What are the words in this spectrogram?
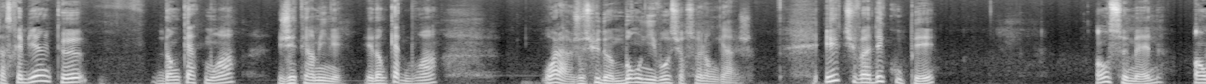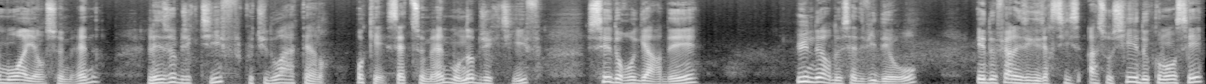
ça serait bien que dans quatre mois, j'ai terminé. Et dans quatre mois, voilà, je suis d'un bon niveau sur ce langage. Et tu vas découper en semaines, en mois et en semaines, les objectifs que tu dois atteindre. Ok, cette semaine, mon objectif, c'est de regarder une heure de cette vidéo et de faire les exercices associés et de commencer,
